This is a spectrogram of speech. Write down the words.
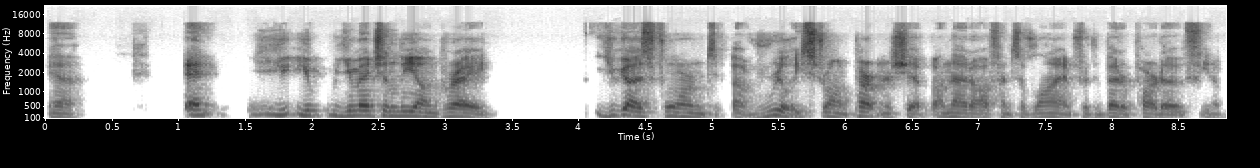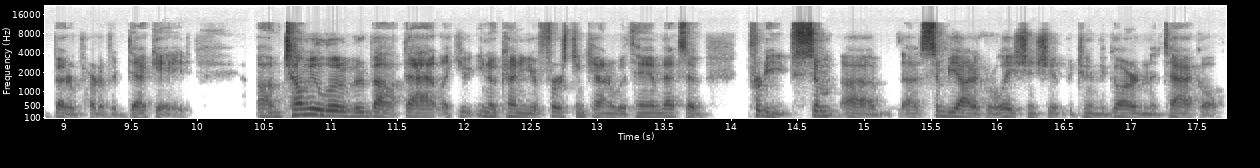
yeah. And you you, you mentioned Leon Gray. You guys formed a really strong partnership on that offensive line for the better part of you know better part of a decade. Um, tell me a little bit about that, like you, you know, kind of your first encounter with him. That's a pretty sim, uh, symbiotic relationship between the guard and the tackle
